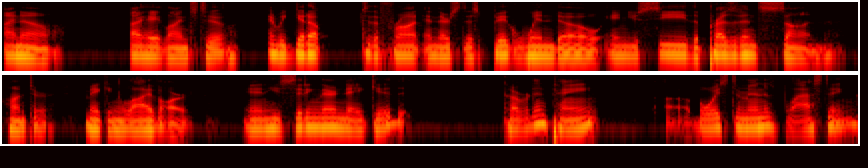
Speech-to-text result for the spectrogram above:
I know. I hate lines too. And we get up to the front and there's this big window and you see the president's son, Hunter, making live art. And he's sitting there naked, covered in paint. Uh, Boyz II Men is blasting.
